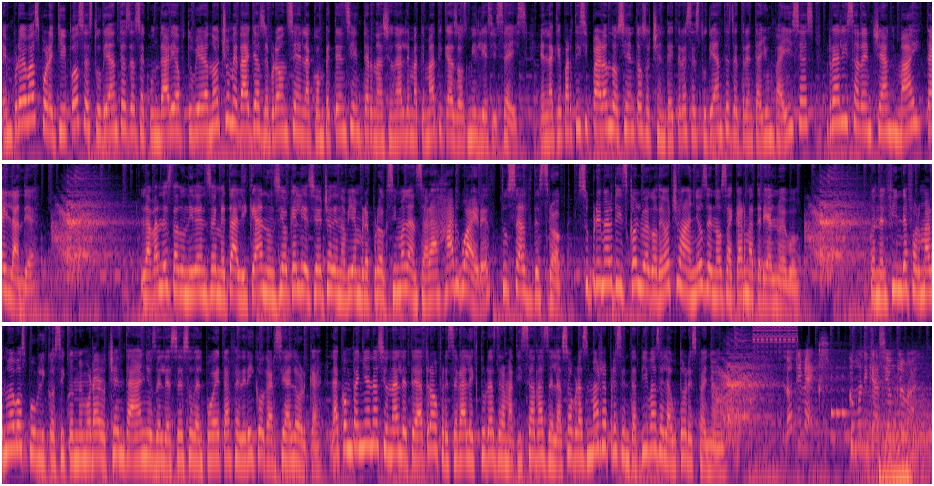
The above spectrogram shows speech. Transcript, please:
En pruebas por equipos, estudiantes de secundaria obtuvieron ocho medallas de bronce en la Competencia Internacional de Matemáticas 2016, en la que participaron 283 estudiantes de 31 países, realizada en Chiang Mai, Tailandia. La banda estadounidense Metallica anunció que el 18 de noviembre próximo lanzará Hardwired to Self-Destruct, su primer disco luego de ocho años de no sacar material nuevo. Con el fin de formar nuevos públicos y conmemorar 80 años del deceso del poeta Federico García Lorca, la Compañía Nacional de Teatro ofrecerá lecturas dramatizadas de las obras más representativas del autor español. Notimex, Comunicación Global.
